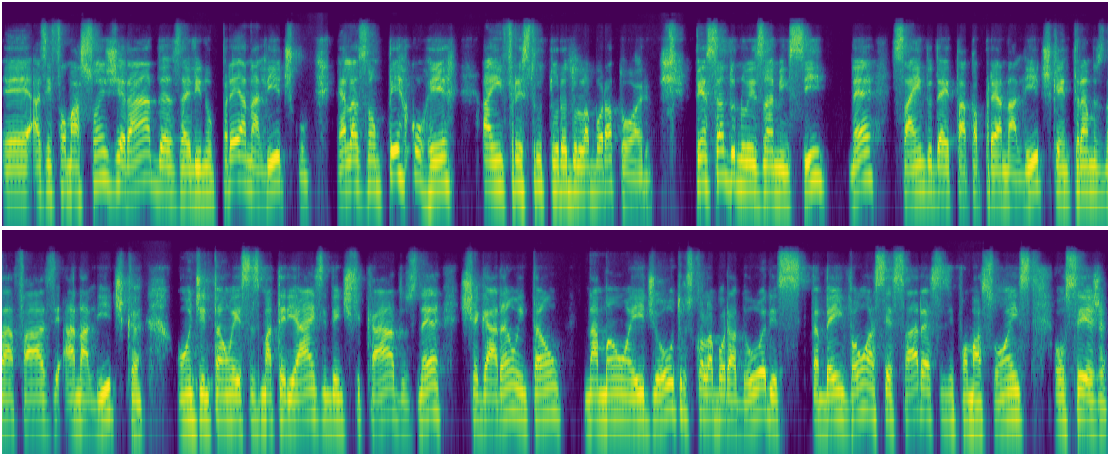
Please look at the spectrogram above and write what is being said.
É, as informações geradas ali no pré-analítico, elas vão percorrer percorrer a infraestrutura do laboratório. Pensando no exame em si, né? Saindo da etapa pré-analítica, entramos na fase analítica, onde então esses materiais identificados, né, chegarão então na mão aí de outros colaboradores, também vão acessar essas informações, ou seja,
